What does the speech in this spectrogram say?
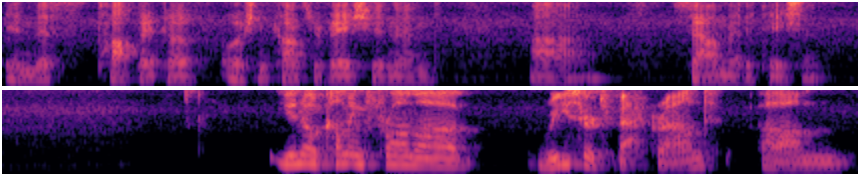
in this topic of ocean conservation and uh, sound meditation? You know, coming from a research background, um,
